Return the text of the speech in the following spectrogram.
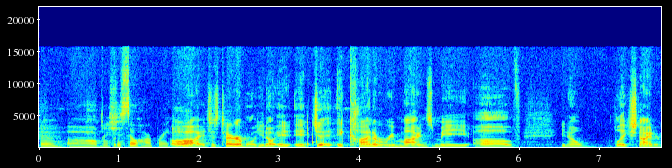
mm. um, it's just so heartbreaking. Oh, it's just terrible. You know, it it, yeah. ju- it kind of reminds me of, you know, Blake Schneider.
